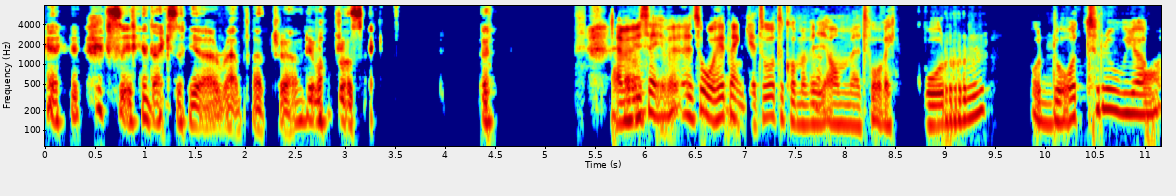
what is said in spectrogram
så är det dags att göra wrap-up tror jag. Det var bra sagt. Nej, men vi säger så helt enkelt, så återkommer vi om två veckor. Och då tror jag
